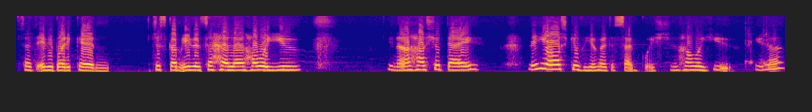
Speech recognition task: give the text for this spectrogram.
So that everybody can just come in and say hello how are you? You know how's your day? Then you ask your viewer the same question how are you? You know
